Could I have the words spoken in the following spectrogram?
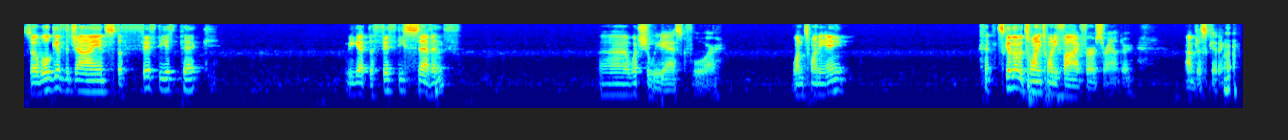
So we'll give the Giants the 50th pick. We get the 57th. Uh, what should we ask for? 128? Let's give him a 2025 first rounder. I'm just kidding.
